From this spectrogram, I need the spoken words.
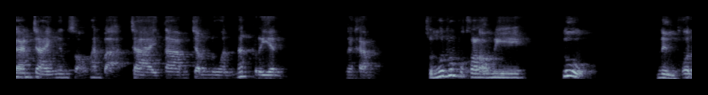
การจ่ายเงินสองพันบาทจ่ายตามจำนวนนักเรียนนะครับ สมมุติผู้ปกครองมีลูกหนึ่งคน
